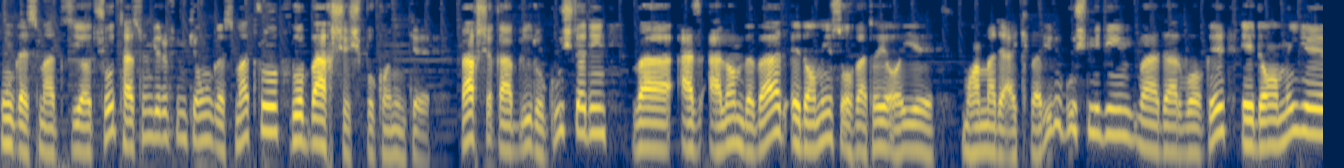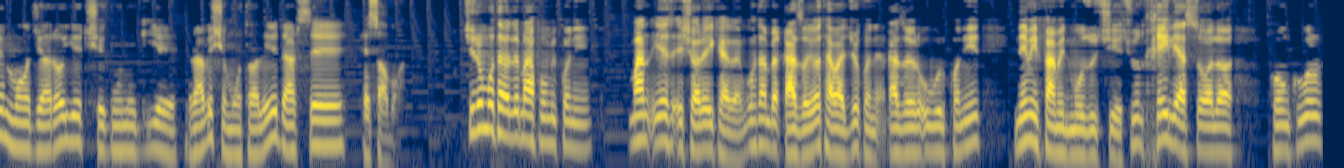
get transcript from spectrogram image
اون قسمت زیاد شد تصمیم گرفتیم که اون قسمت رو دو بخشش بکنیم که بخش قبلی رو گوش دادین و از الان به بعد ادامه صحبت های آقای محمد اکبری رو گوش میدیم و در واقع ادامه ماجرای چگونگی روش مطالعه درس حسابان چی رو مطالعه مفهوم می‌کنیم من یه اشاره کردم. گفتم به قضایا توجه کنید قضایا رو عبور کنید. نمی‌فهمید موضوع چیه. چون خیلی از سوالا کنکور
